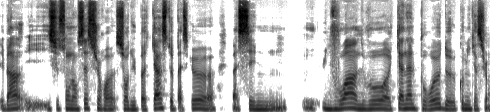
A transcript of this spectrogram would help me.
Et eh ben, ils se sont lancés sur sur du podcast parce que bah, c'est une une voie, un nouveau canal pour eux de communication.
